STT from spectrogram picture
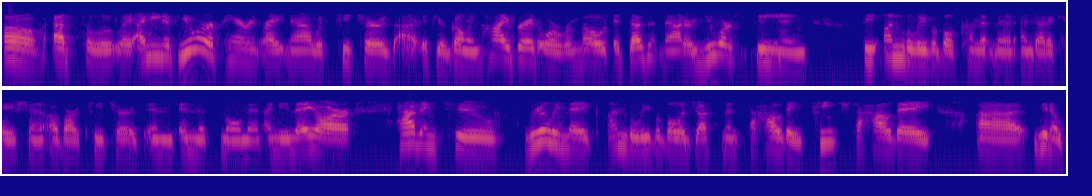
Oh, absolutely. I mean, if you are a parent right now with teachers, uh, if you're going hybrid or remote, it doesn't matter. You are seeing the unbelievable commitment and dedication of our teachers in, in this moment. I mean, they are having to really make unbelievable adjustments to how they teach, to how they, uh, you know,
